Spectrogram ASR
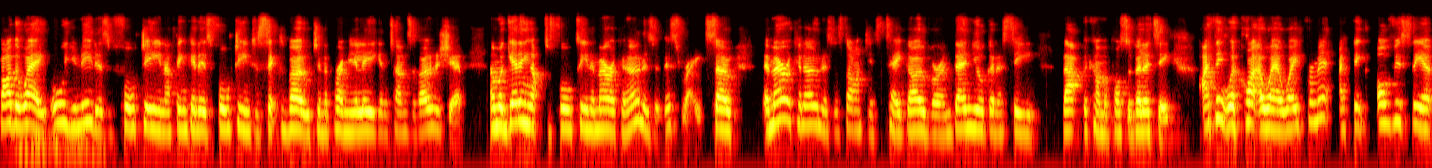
by the way, all you need is 14, I think it is 14 to six vote in the Premier League in terms of ownership. And we're getting up to 14 American owners at this rate. So American owners are starting to take over, and then you're going to see that become a possibility. I think we're quite a way away from it. I think obviously uh,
